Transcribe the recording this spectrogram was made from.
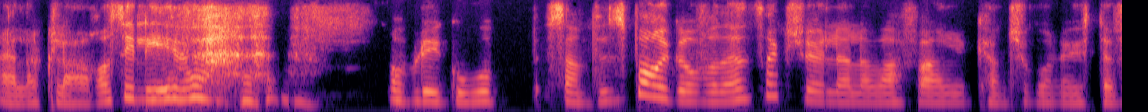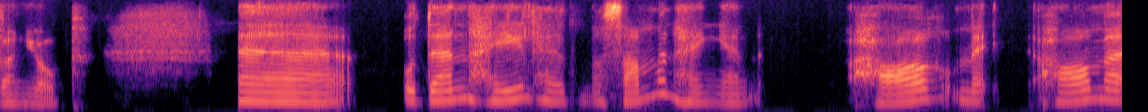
eller klare oss i livet. og bli gode samfunnsborgere for den saks skyld, eller i hvert fall kanskje kunne utøve en jobb. Eh, og den helheten og sammenhengen har vi, har vi,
